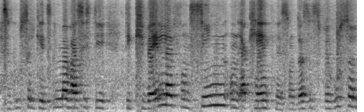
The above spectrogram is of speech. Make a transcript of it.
also Husserl geht es immer, was ist die, die Quelle von Sinn und Erkenntnis. Und das ist für Husserl,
